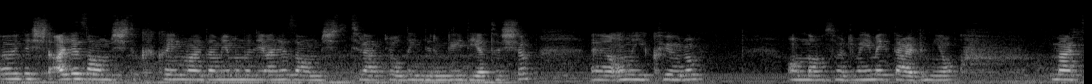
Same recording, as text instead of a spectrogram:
Öyle işte alez almıştık. Kayınvalidem Yaman Ali alez almıştı. Trend yolda indirimdeydi yataşım. Ee, onu yıkıyorum. Ondan sonra yemek derdim yok. Mert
